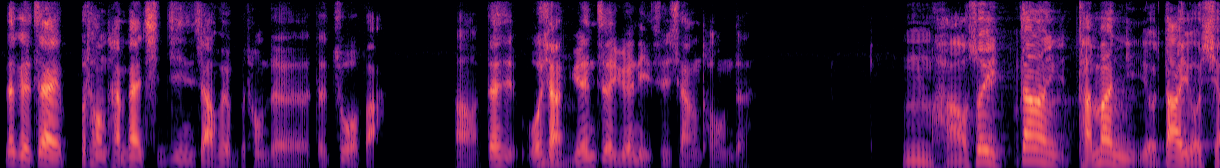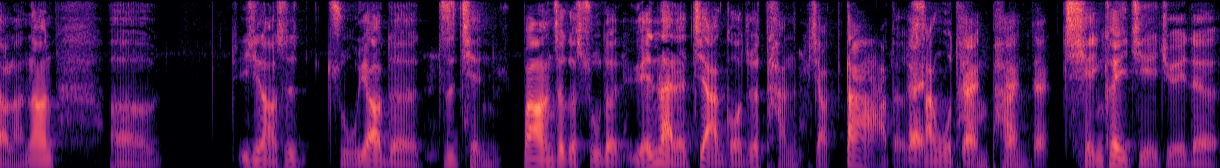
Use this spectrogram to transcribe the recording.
那个在不同谈判情境下会有不同的的做法啊、哦，但是我想原则原理是相同的。嗯，嗯好，所以当然谈判有大有小了。那呃，懿泾老师主要的之前包含这个书的原来的架构，就是谈的比较大的商务谈判，钱可以解决的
